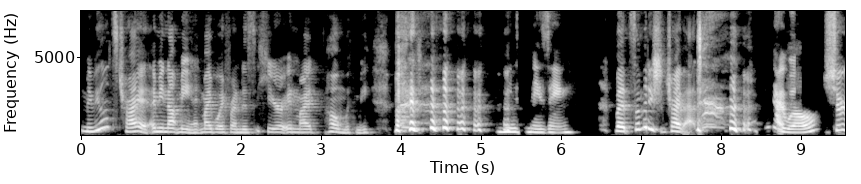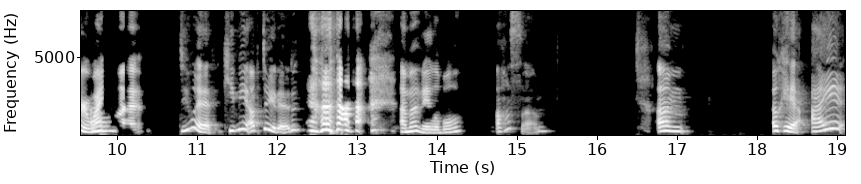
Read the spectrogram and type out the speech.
Maybe let's try it. I mean, not me. My boyfriend is here in my home with me, but he's amazing but somebody should try that. I think I will. Sure, why Um, do it. Keep me updated. I'm available. Awesome. Um okay, I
